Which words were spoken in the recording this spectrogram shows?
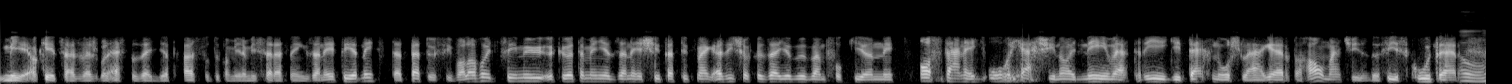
mi a 200 versből ezt az egyet választottuk, amire mi szeretnénk zenét írni. Tehát Petőfi valahogy című költeményét zenésítettük meg, ez is a közeljövőben fog kijönni. Aztán egy óriási nagy német régi technóslágert, a How Much is the Fizz Scooter oh.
